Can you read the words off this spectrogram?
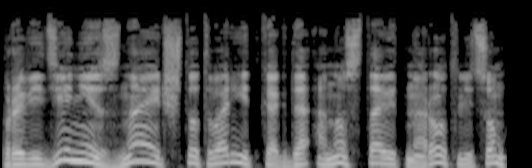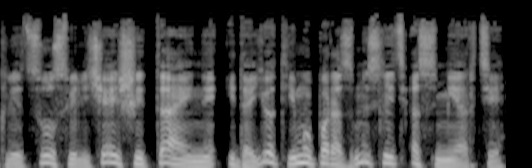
Провидение знает, что творит, когда оно ставит народ лицом к лицу с величайшей тайной и дает ему поразмыслить о смерти,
